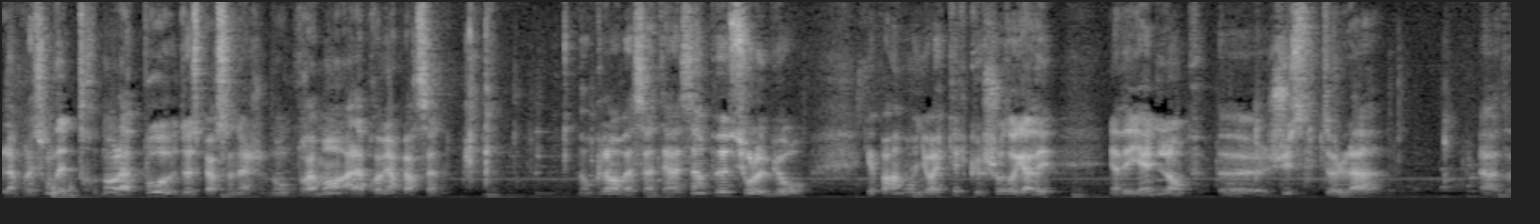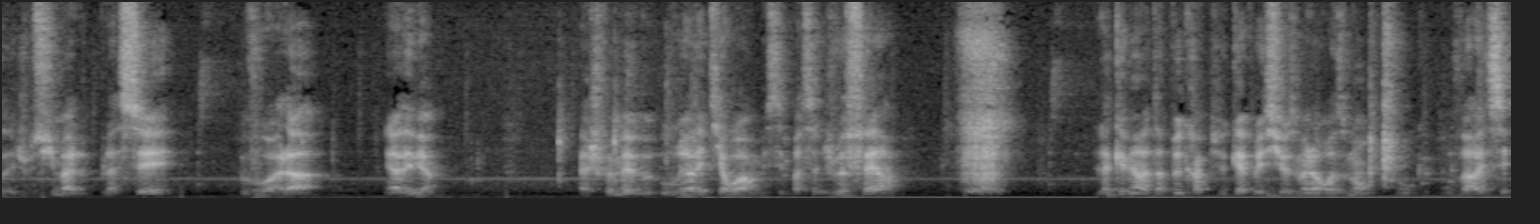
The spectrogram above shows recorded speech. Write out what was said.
l'impression d'être dans la peau de ce personnage, donc vraiment à la première personne. Donc là, on va s'intéresser un peu sur le bureau. Apparemment, il y aurait quelque chose. Regardez, regardez, il y a une lampe euh, juste là. Ah, attendez, je me suis mal placé. Voilà. Regardez bien. je peux même ouvrir les tiroirs, mais c'est pas ça que je veux faire. La caméra est un peu capricieuse malheureusement, donc on va essayer.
